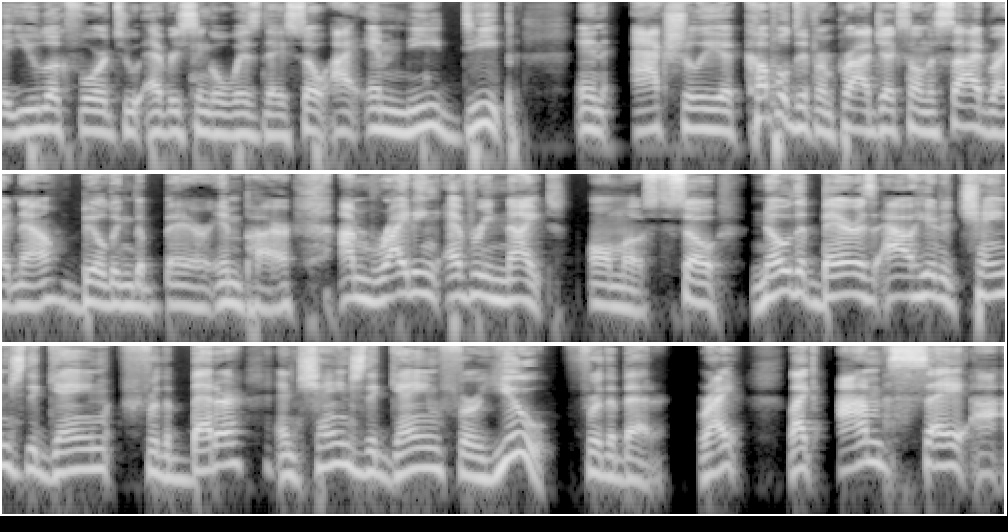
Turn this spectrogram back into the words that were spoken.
that you look forward to every single Wednesday. So I am knee deep in actually a couple different projects on the side right now, building the Baer Empire. I'm writing every night almost. So know that Baer is out here to change the game for the better and change the game for you for the better, right? Like I'm say I,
